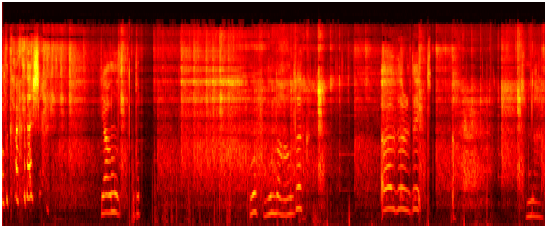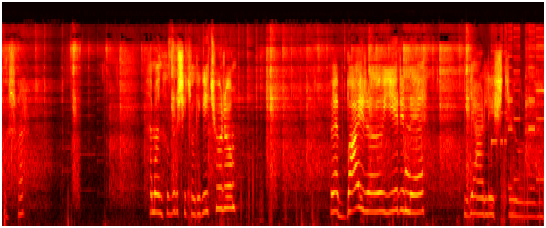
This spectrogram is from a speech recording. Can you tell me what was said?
aldık arkadaşlar. Yalnız bu Hop bunu aldık. Öldürdük. Şimdi arkadaşlar. Hemen hızlı bir şekilde geçiyorum. Ve bayrağı yerine yerleştiriyorum.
